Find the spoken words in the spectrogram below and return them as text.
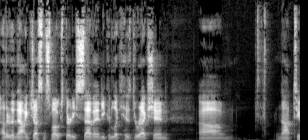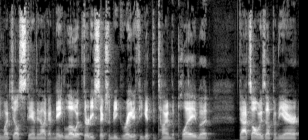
other than that, like Justin Smoak's, 37, you could look his direction. Um, not too much else standing. Like a Nate Lowe at 36 would be great if you get the time to play, but that's always up in the air.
